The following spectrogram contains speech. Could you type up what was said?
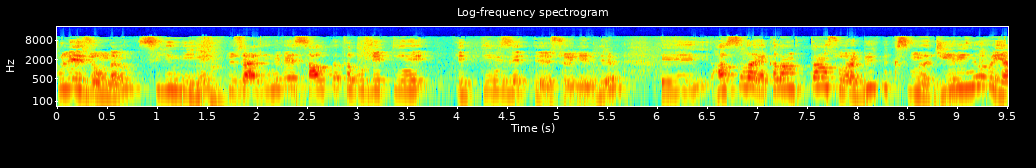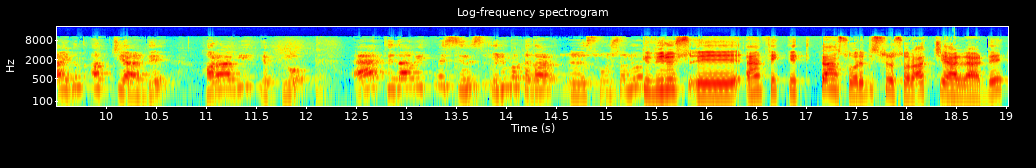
bu lezyonların silindiğini, düzeldiğini ve sağlıkla taburcu ettiğini ettiğimizi e, söyleyebilirim. E, hastalığa yakalandıktan sonra büyük bir kısmında ciğere iniyor ve yaygın akciğerde harabiyet yapıyor. Eğer tedavi etmezseniz ölüme kadar e, sonuçlanıyor. Virüs e, enfekte ettikten sonra bir süre sonra akciğerlerde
